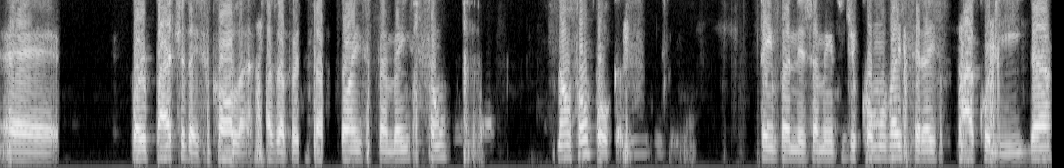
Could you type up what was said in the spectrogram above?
É, por parte da escola, as apresentações também são não são poucas tem planejamento de como vai ser a acolhida,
